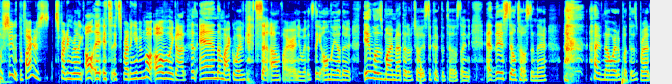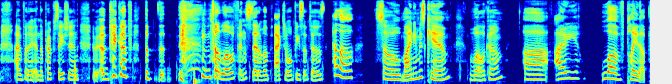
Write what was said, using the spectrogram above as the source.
oh shoot, the fire is spreading really. Oh, it, it's it's spreading even more. Oh my god! And the microwave gets set on fire anyway. It's the only other. It was my method of choice to cook the toast, and, and there's still toast in there. I have nowhere to put this bread. I put it in the prep station. Uh, pick up the the, the loaf instead of an actual piece of toast. Hello. So my name is Kim. Welcome. Uh, I love PlateUp,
